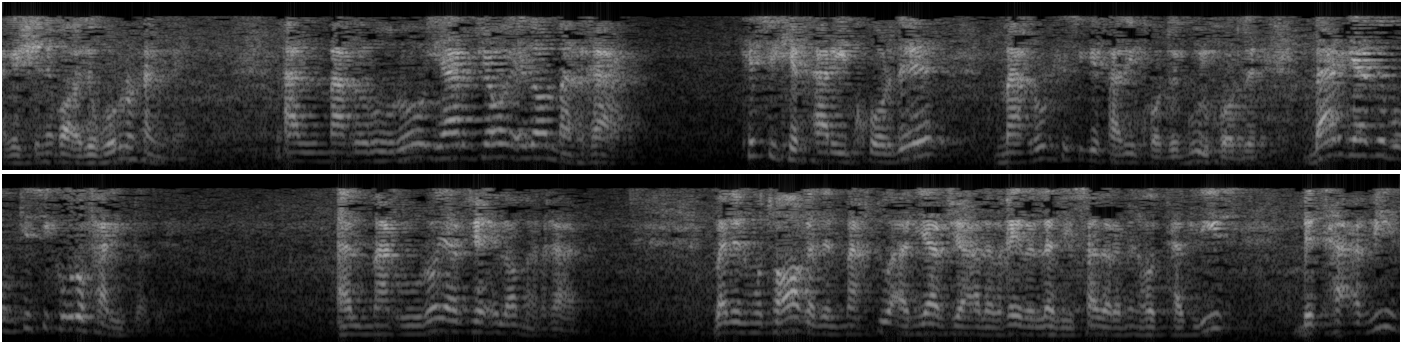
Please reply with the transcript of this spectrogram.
اگه شینه قاعده غرور همینه. المغرور یرجع الی منغر کسی که فریب خورده مغرور کسی که فریب خورده گول خورده. برگرده به اون کسی که او رو فریب داده. المغرور یرجع الی منغر ولی المتعاقد المخدوع یرجع علی الغیر الذي صدر منه التدلیس به تعویز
